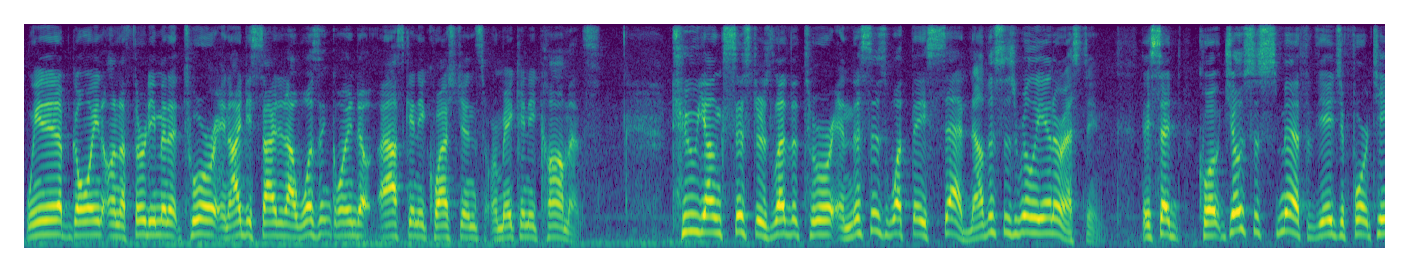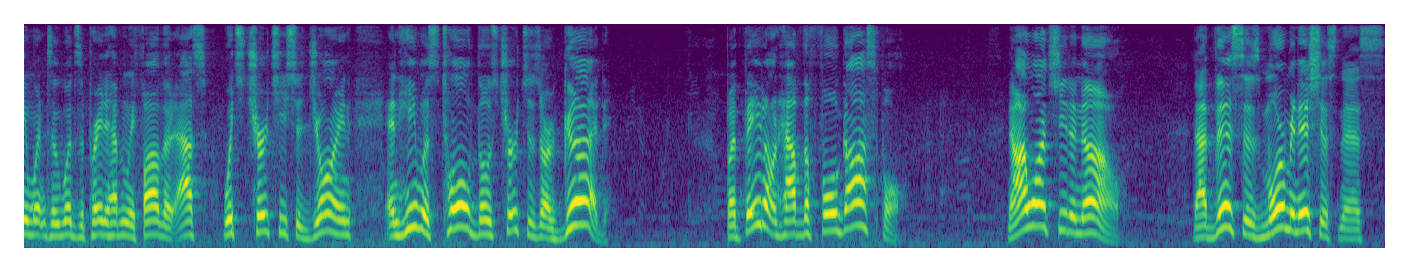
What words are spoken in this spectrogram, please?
We ended up going on a 30 minute tour, and I decided I wasn't going to ask any questions or make any comments. Two young sisters led the tour, and this is what they said. Now, this is really interesting. They said, quote, Joseph Smith, at the age of 14, went into the woods to pray to Heavenly Father, asked which church he should join, and he was told those churches are good, but they don't have the full gospel. Now, I want you to know that this is Mormonishness.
